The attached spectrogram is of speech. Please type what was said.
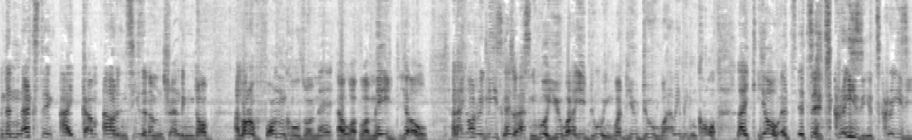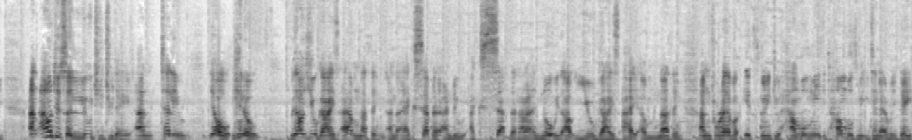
and the next thing I come out and see that I'm trending top. A lot of phone calls were made, uh, were, were made, yo, and I got released. Guys are asking, "Who are you? What are you doing? What do you do? Why are we being called?" Like, yo, it's it's it's crazy. It's crazy, and I want to salute you today and tell you, yo, you know, Without you guys, I am nothing, and I accept it. I do accept that, and I know without you guys, I am nothing. And forever, it's going to humble me. It humbles me each and every day,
